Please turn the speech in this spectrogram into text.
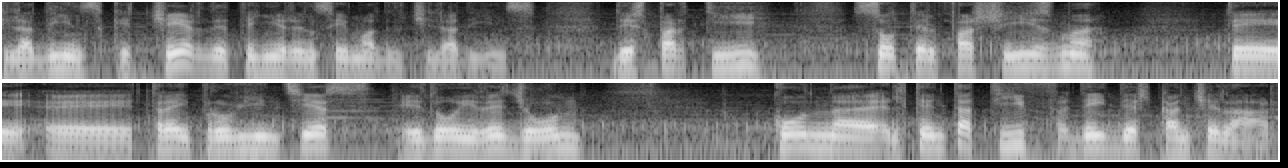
ladins, che cerca di tenere insieme a due ladins. Des partiti sotto il fascismo te eh, tre province e due regioni con eh, il tentativo di descancellare.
